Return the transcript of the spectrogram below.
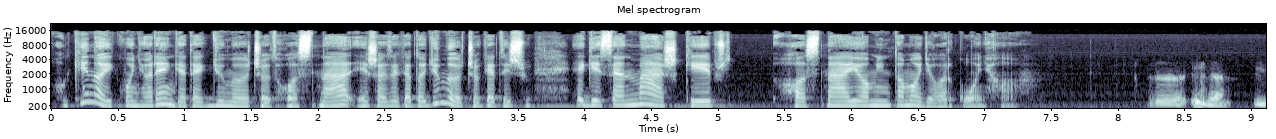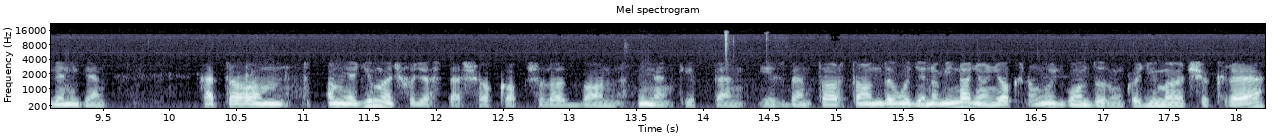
a kínai konyha rengeteg gyümölcsöt használ, és ezeket a gyümölcsöket is egészen másképp használja, mint a magyar konyha. Igen, igen, igen. Hát a, ami a gyümölcsfogyasztással kapcsolatban mindenképpen észben tartandó, ugye mi nagyon gyakran úgy gondolunk a gyümölcsökre,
